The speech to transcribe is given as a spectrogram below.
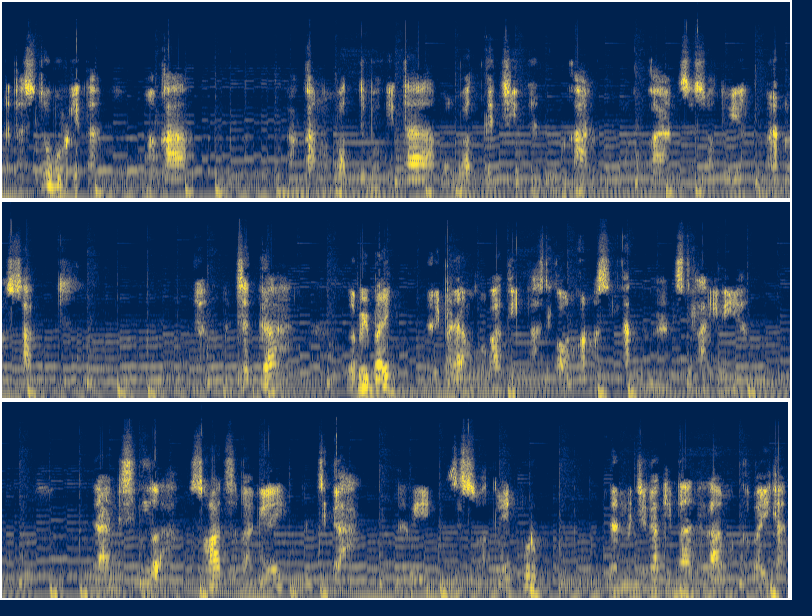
atas tubuh kita, maka akan membuat tubuh kita berbuat keji dan murka, melakukan sesuatu yang berdosa. Nah, mencegah lebih baik daripada mengobati. Pasti kawan-kawan masih ingat dengan istilah ini ya. Dan di sinilah sholat sebagai mencegah dari sesuatu yang buruk dan mencegah kita dalam kebaikan.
